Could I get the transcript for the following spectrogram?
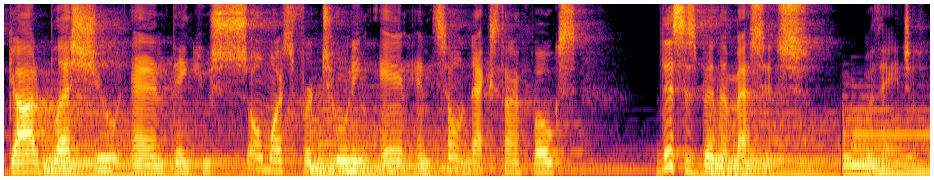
God bless you and thank you so much for tuning in. Until next time, folks, this has been The Message with Angel.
